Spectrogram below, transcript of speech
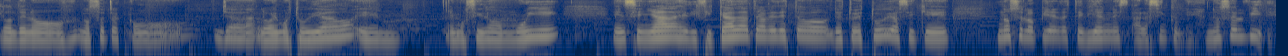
Donde nosotros, como ya lo hemos estudiado, em, hemos sido muy enseñadas, edificadas a través de, esto, de estos estudios. Así que no se lo pierda este viernes a las cinco y media. No se olvide.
